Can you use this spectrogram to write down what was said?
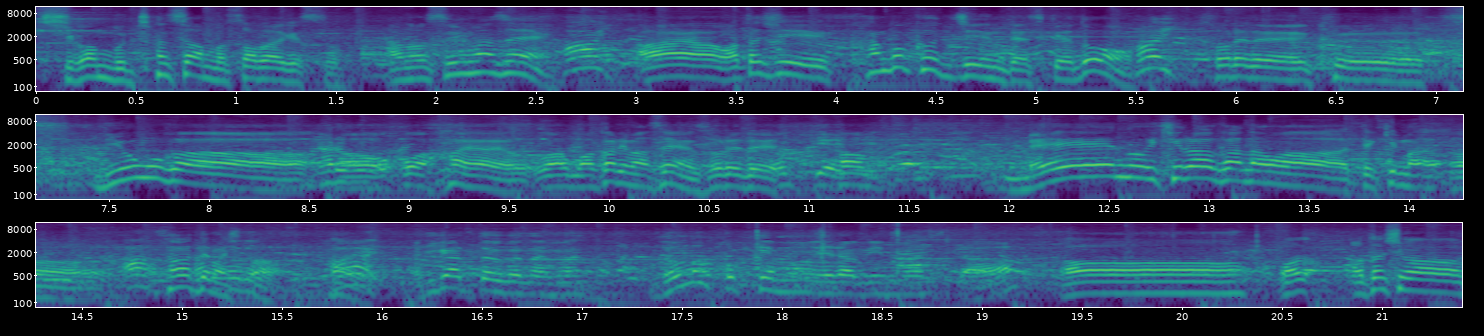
직원분 찬스 한번 써봐야겠어. 아, 너 스미마생. 아, 私 한국人 ですけど、それで그 일본어가 なるほど。 어, はいはいわわかりませんそれで、 OK あ目のひらがなはできまあ下がってましたははいい、ありがとうございます。 どのポケモン選びました？あーわ私は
